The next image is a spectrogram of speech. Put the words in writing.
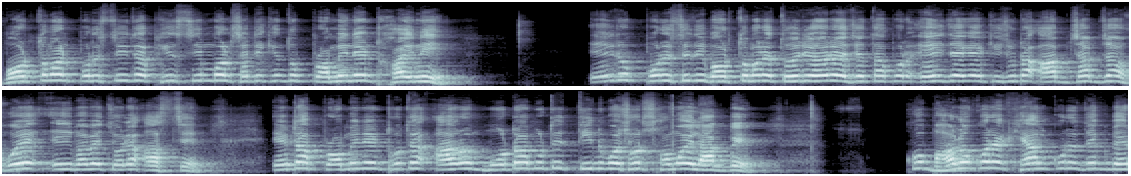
বর্তমান পরিস্থিতিতে ফিস সিম্বল সেটি কিন্তু প্রমিনেন্ট হয়নি। এইরূপ পরিস্থিতি বর্তমানে তৈরি হয়ে রয়েছে, তারপর এই জায়গায় কিছুটা আপঝাপঝা হয়ে এইভাবে চলে আসছে। এটা প্রমিনেন্ট হতে আরও মোটামুটি তিন বছর সময় লাগবে। খুব ভালো করে খেয়াল করে দেখবেন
